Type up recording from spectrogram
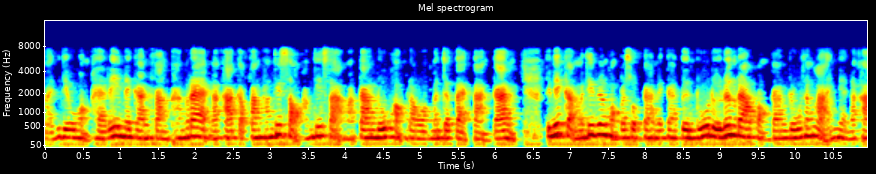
ลาย ๆ วิดีโอของแพรรี่ในการฟังครั้งแรกนะคะ กับฟังครั้งที่ 2 ครั้งที่3การรู้ของเรามันจะแตกต่างกัน ทีนี้กลับมาที่เรื่องของประสบการณ์ในการตื่นรู้หรือเรื่องราวของการรู้ทั้งหลายเนี่ยนะคะ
